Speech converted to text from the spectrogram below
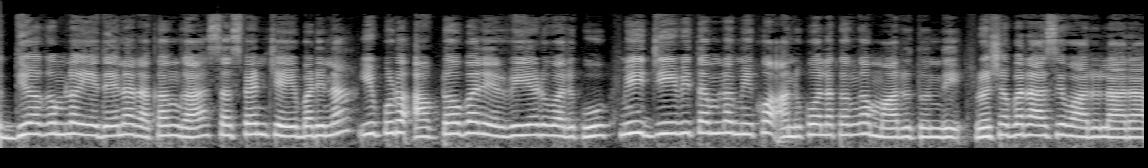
ఉద్యోగంలో ఏదైనా రకంగా సస్పెండ్ చేయబడినా ఇప్పుడు అక్టోబర్ ఇరవై ఏడు వరకు మీ జీవితంలో మీకు అనుకూలకంగా మారుతుంది. వృషభ రాశి వారులారా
